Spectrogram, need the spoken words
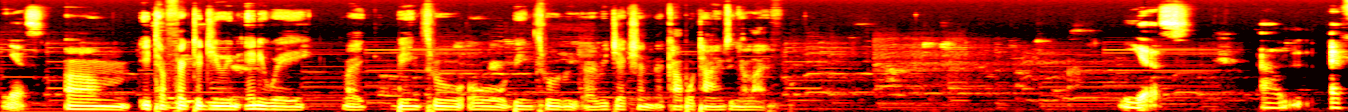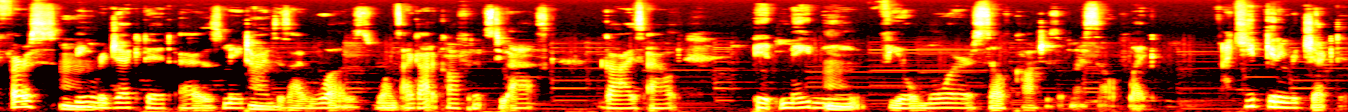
Yes. Um, it affected you in any way, like being through or being through re- uh, rejection a couple times in your life? Yes. Um, at first, Mhm. being rejected as many times Mhm. as I was, once I got a confidence to ask guys out, it made me feel more self conscious of myself. Like, I keep getting rejected.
